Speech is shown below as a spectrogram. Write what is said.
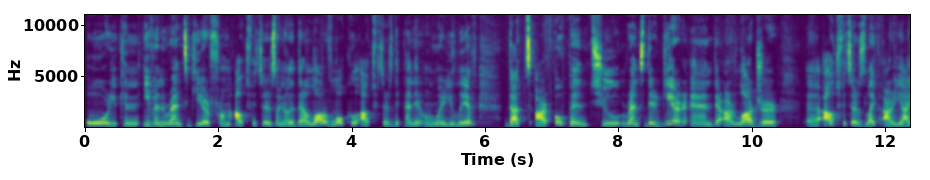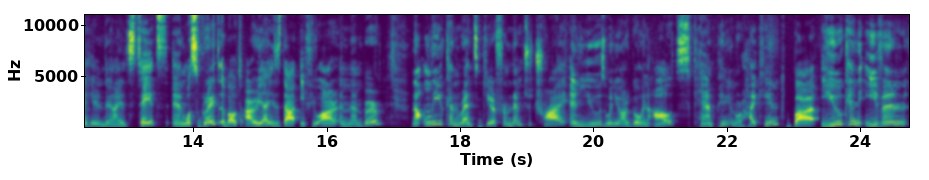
or you can even rent gear from outfitters. I know that there are a lot of local outfitters depending on where you live that are open to rent their gear and there are larger uh, outfitters like REI here in the United States. And what's great about REI is that if you are a member, not only you can rent gear from them to try and use when you are going out camping or hiking, but you can even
